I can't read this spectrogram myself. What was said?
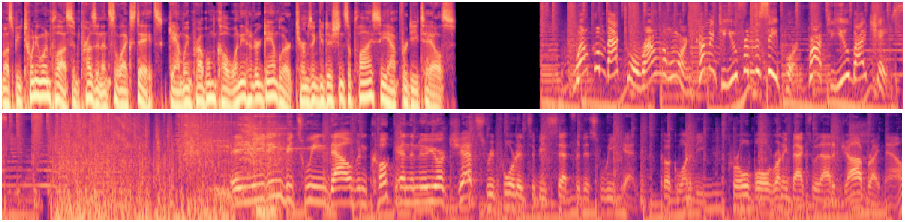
Must be 21 plus and present in select states. Gambling problem? Call 1 800 GAMBLER. Terms and conditions apply. See app for details. Welcome back to Around the Horn, coming to you from the seaport. Brought to you by Chase. A meeting between Dalvin Cook and the New York Jets reported to be set for this weekend. Cook, one of the Pro Bowl running backs without a job right now.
